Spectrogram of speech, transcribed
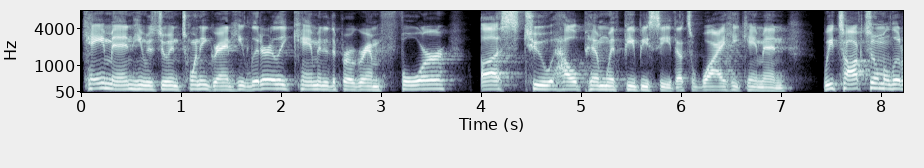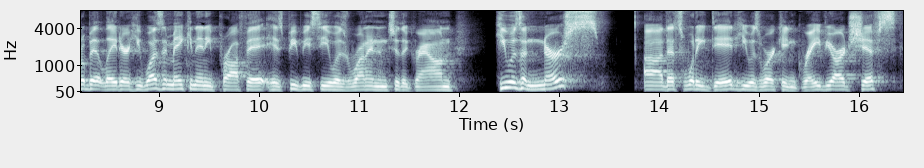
Came in, he was doing 20 grand. He literally came into the program for us to help him with PPC. That's why he came in. We talked to him a little bit later. He wasn't making any profit. His PPC was running into the ground. He was a nurse. Uh, that's what he did. He was working graveyard shifts.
